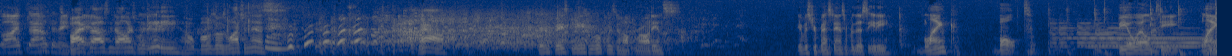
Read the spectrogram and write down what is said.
Five thousand ain't Five thousand dollars with Edie. I hope Bozo's watching this. now, interface me if you will. Please no help from our audience. Give us your best answer for this, Edie. Blank bolt. B O L T. Blank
